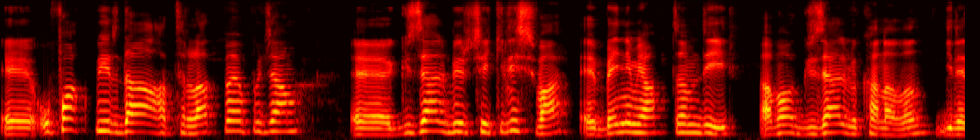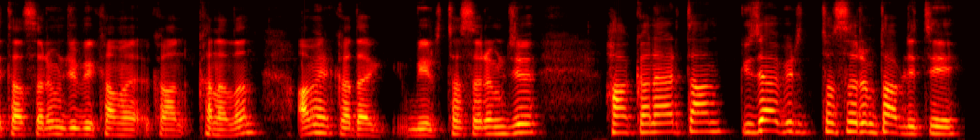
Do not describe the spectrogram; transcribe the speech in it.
e, ufak bir daha hatırlatma yapacağım. E, güzel bir çekiliş var. E, benim yaptığım değil ama güzel bir kanalın yine tasarımcı bir kam- kan- kanalın Amerika'da bir tasarımcı Hakan Ertan güzel bir tasarım tableti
